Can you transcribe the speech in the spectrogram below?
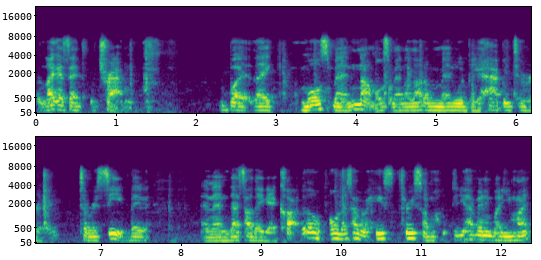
Like I said, trap. But like most men, not most men, a lot of men would be happy to re- to receive. They and then that's how they get caught. Oh, oh, let's have a he's threesome. Do you have anybody you might?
